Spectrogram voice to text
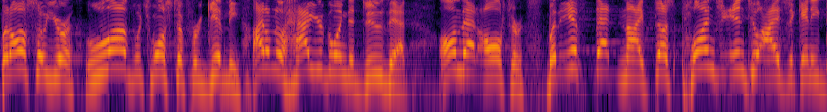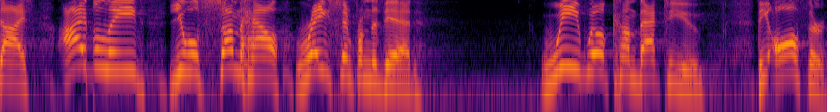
but also your love, which wants to forgive me. I don't know how you're going to do that on that altar, but if that knife does plunge into Isaac and he dies, I believe you will somehow raise him from the dead. We will come back to you. The author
